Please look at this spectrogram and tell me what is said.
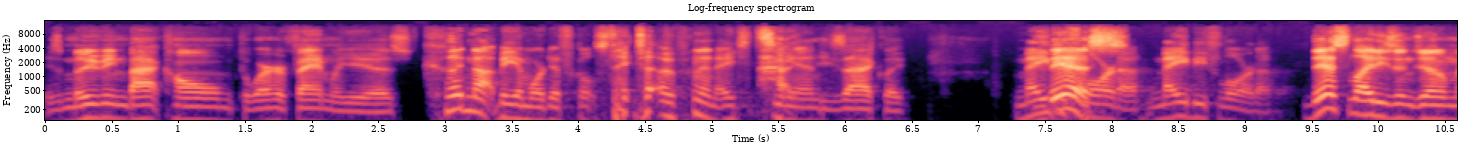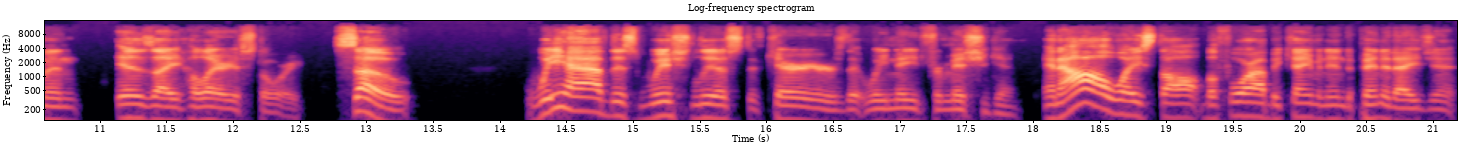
is moving back home to where her family is. Could not be a more difficult state to open an agency in. exactly. Maybe This- Florida. Maybe Florida. this, ladies and gentlemen, is a hilarious story. So, we have this wish list of carriers that we need for Michigan. And I always thought before I became an independent agent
